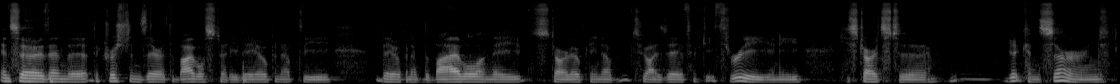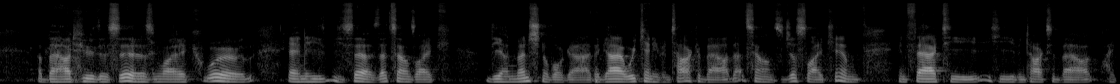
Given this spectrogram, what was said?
And so then the, the Christians there at the Bible study, they open up the they open up the Bible and they start opening up to Isaiah 53, and he, he starts to get concerned about who this is and like, whoa. And he, he says, that sounds like the unmentionable guy, the guy we can't even talk about. That sounds just like him. In fact, he, he even talks about, like,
